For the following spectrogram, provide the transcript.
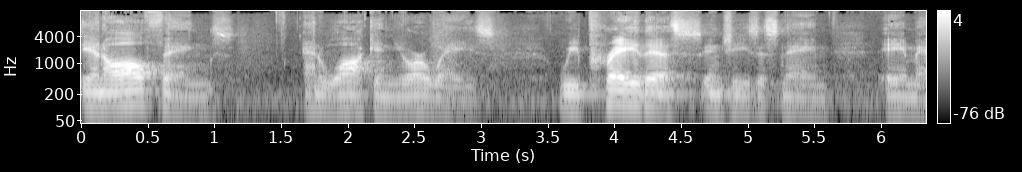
in all things, and walk in your ways. We pray this in Jesus' name. Amen.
